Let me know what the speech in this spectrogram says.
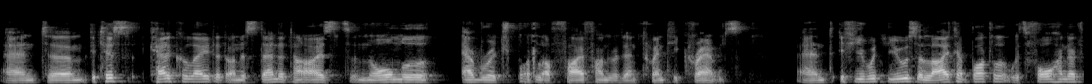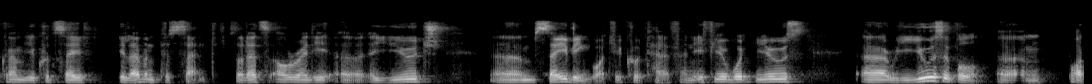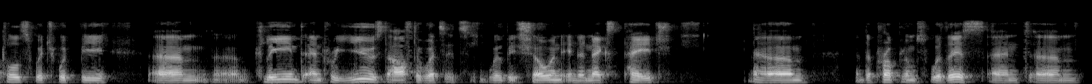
And um, it is calculated on a standardized normal average bottle of 520 grams. And if you would use a lighter bottle with 400 gram, you could save 11%. So that's already a, a huge um, saving what you could have. And if you would use uh, reusable um, bottles, which would be um, uh, cleaned and reused afterwards, it will be shown in the next page. um, the problems with this. And um,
